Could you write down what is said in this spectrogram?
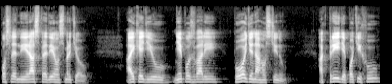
Posledný raz pred jeho smrťou. Aj keď ju nepozvali, pôjde na hostinu. Ak príde potichu,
